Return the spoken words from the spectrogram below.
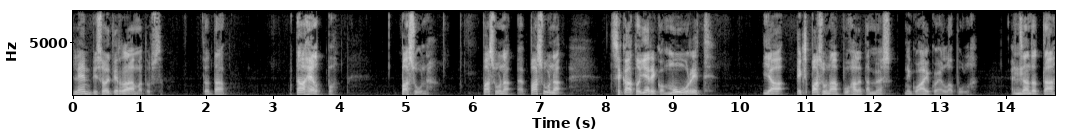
Lempisoitin raamatussa. Tota, tää on helppo. Pasuna. Pasuna, äh, pasuna se kaatoi Jerikon muurit ja eikö pasunaan puhalleta myös niin kuin aikojen lopulla? Et se on tota,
